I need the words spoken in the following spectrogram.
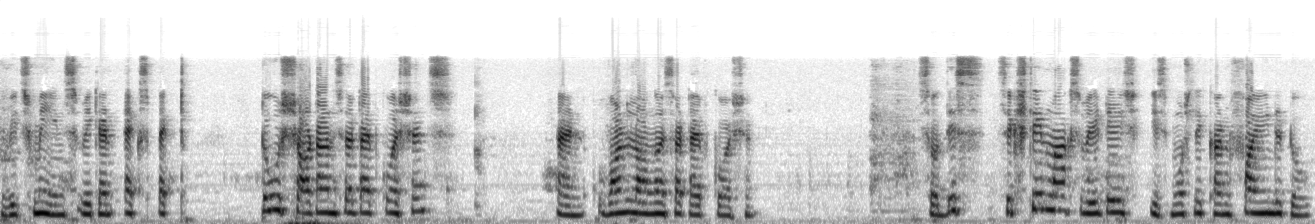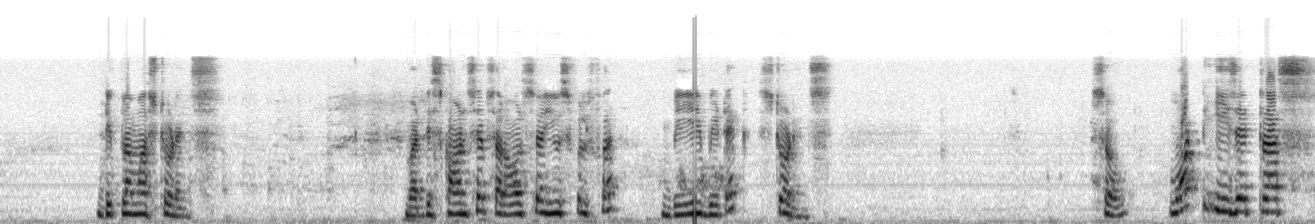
which means we can expect two short answer type questions and one long answer type question. So this 16 marks weightage is mostly confined to diploma students. But these concepts are also useful for BE BTech students. So what is a truss?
